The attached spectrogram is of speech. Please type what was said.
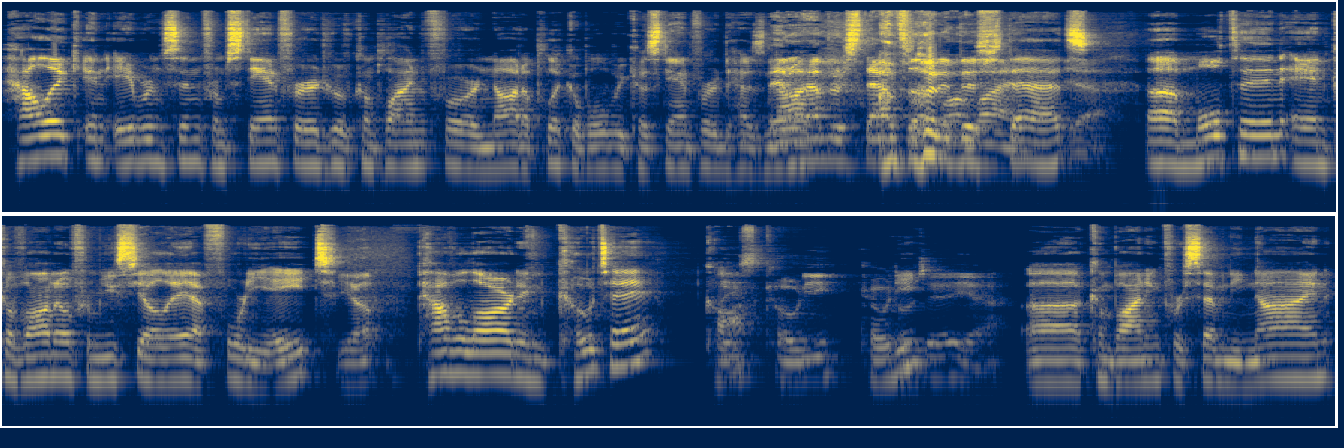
Hallock and Abramson from Stanford, who have combined for not applicable because Stanford has They not don't have their stats up uploaded their stats. Yeah. Uh, Moulton and Cavano from UCLA at 48. Yep. Pavillard and Cote, Please, Cody. Cody? Yeah. uh, combining for 79.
